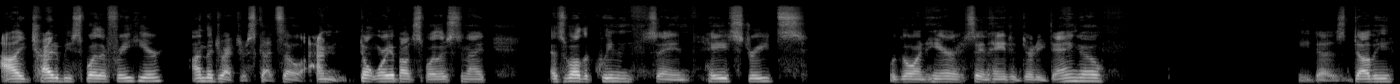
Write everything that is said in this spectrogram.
I try to be spoiler free here on the director's cut, so I'm don't worry about spoilers tonight. As well, the Queen saying, "Hey, streets." We're going here saying hey to Dirty Dango. He does Dubby.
